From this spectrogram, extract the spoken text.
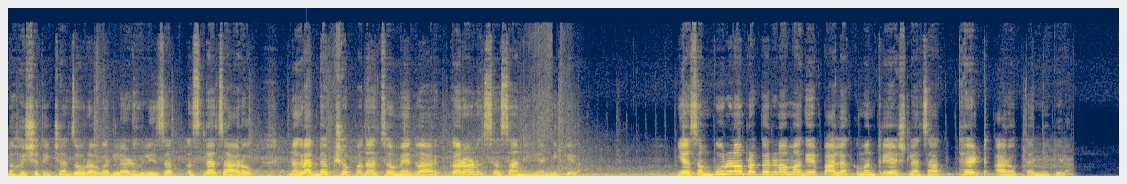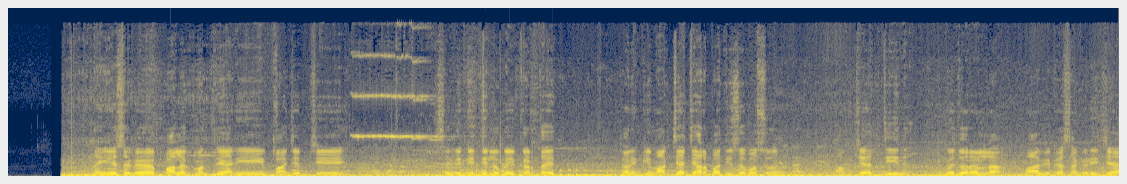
दहशतीच्या जोरावर लढवली जात असल्याचा आरोप नगराध्यक्ष पदाचे उमेदवार करण ससाने यांनी केला. या संपूर्ण प्रकरणामागे पालकमंत्री असल्याचा थेट आरोप त्यांनी केला. नाही हे सगळं पालकमंत्री आणि भाजपचे सगळे नेते लोक हे करतायत. कारण की मागच्या चार पाच दिवसापासून आमच्या तीन उमेदवारांना महाविकास आघाडीच्या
